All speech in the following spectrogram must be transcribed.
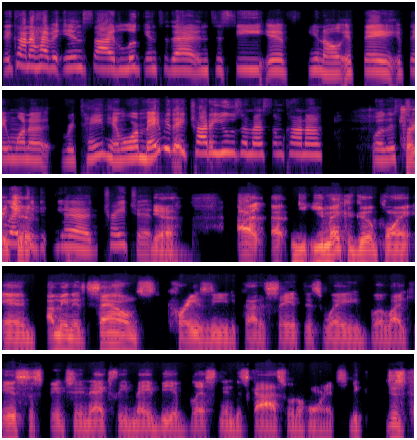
they kind of have an inside look into that and to see if you know if they if they want to retain him or maybe they try to use him as some kind of well it's trade too late chip. to yeah trade chip yeah I, I, you make a good point, and I mean it sounds crazy to kind of say it this way, but like his suspension actually may be a blessing in disguise for the Hornets, just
